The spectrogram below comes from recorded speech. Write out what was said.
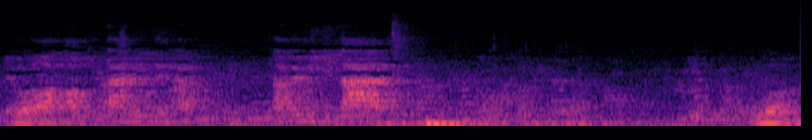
เดี๋ยววอร์ขอกีตาร์นิดนึงครับ ถ้าไม่มีกีตาร์วอร์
